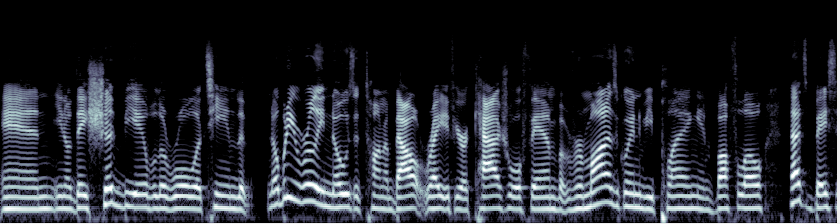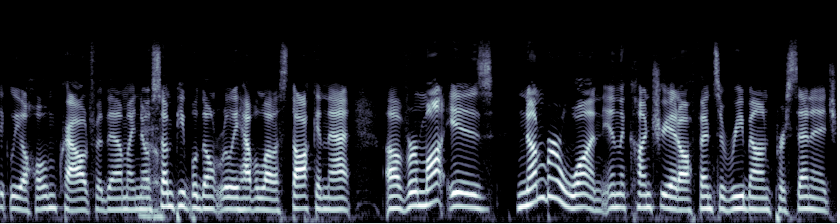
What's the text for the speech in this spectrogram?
and you know they should be able to roll a team that nobody really knows a ton about, right? If you're a casual fan, but Vermont is going to be playing in Buffalo. That's basically a home crowd for them. I know yeah. some people don't really have a lot of stock in that. Uh, Vermont is number one in the country at offensive rebound percentage.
